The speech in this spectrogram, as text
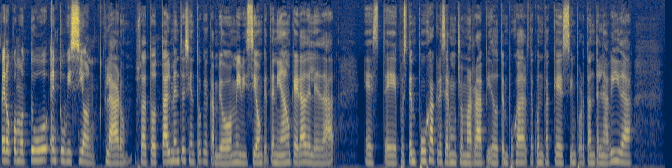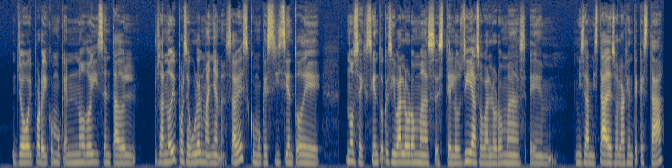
pero como tú en tu visión. Claro, o sea, totalmente siento que cambió mi visión que tenía, aunque era de la edad, este, pues te empuja a crecer mucho más rápido, te empuja a darte cuenta que es importante en la vida. Yo hoy por hoy como que no doy sentado el, o sea, no doy por seguro el mañana, ¿sabes? Como que sí siento de, no sé, siento que sí valoro más, este, los días o valoro más... Eh, mis amistades o la gente que está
